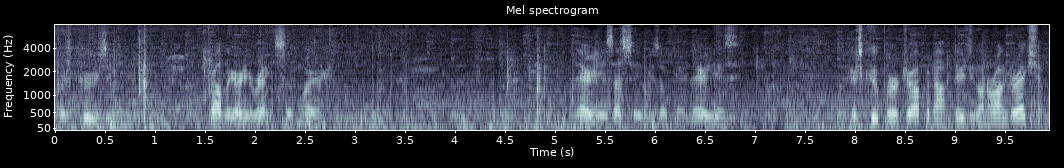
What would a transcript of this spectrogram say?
Where's Cruzy? Probably already wrecked somewhere. There he is. I see him. He's okay. There he is. There's Cooper dropping off. Dude's going the wrong direction.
